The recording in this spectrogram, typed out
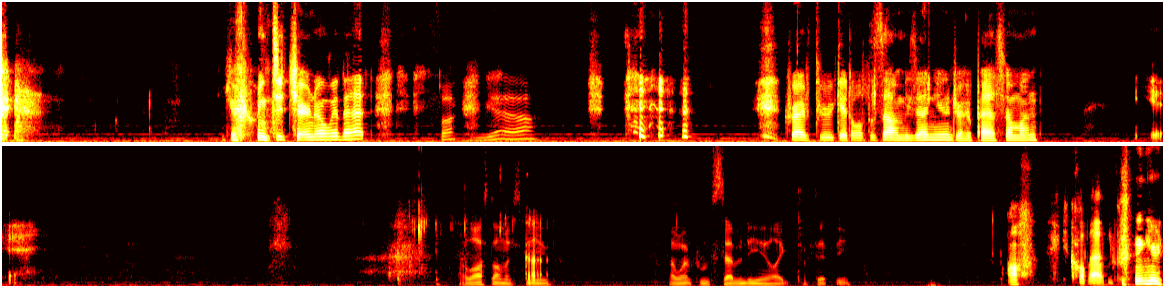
You're going to Cherno with that? Fuck yeah. drive through, get all the zombies on you, and drive past someone. Yeah. I lost all my speed. God. I went from 70 like to 50. Oh, you call that?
